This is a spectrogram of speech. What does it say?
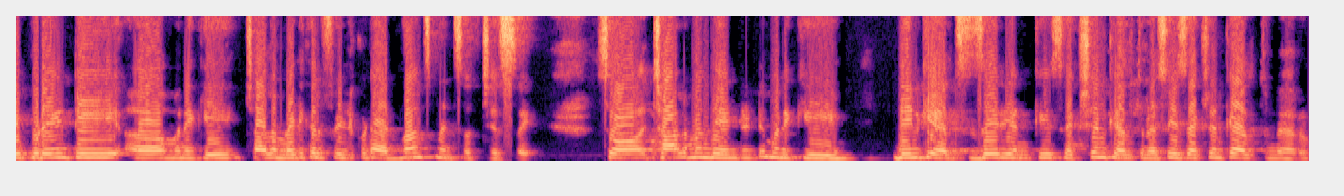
ఇప్పుడు ఏంటి మనకి చాలా మెడికల్ ఫీల్డ్ కూడా అడ్వాన్స్మెంట్స్ వచ్చేసాయి సో చాలా మంది ఏంటంటే మనకి దీనికి సిజేరియన్కి సెక్షన్కి వెళ్తున్నారు. సి సెక్షన్కి వెళ్తున్నారు.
